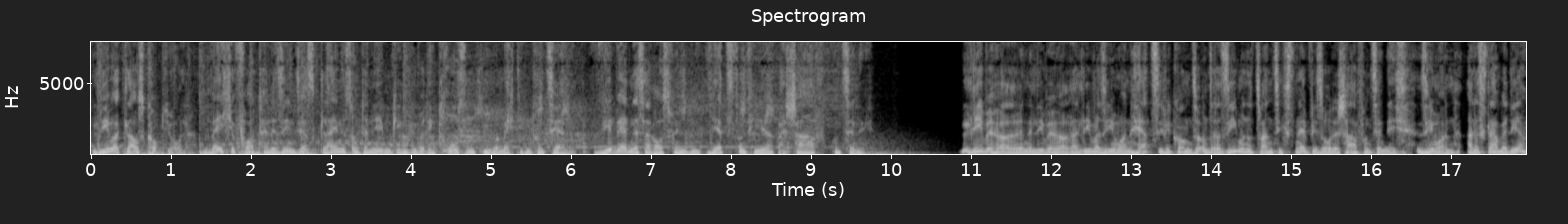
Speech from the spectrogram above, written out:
Lieber Klaus Kopjol, welche Vorteile sehen Sie als kleines Unternehmen gegenüber den großen, übermächtigen Konzernen? Wir werden es herausfinden, jetzt und hier bei Scharf und Sinnig. Liebe Hörerinnen, liebe Hörer, lieber Simon, herzlich willkommen zu unserer 27. Episode Scharf und Sinnig. Simon, alles klar bei dir?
